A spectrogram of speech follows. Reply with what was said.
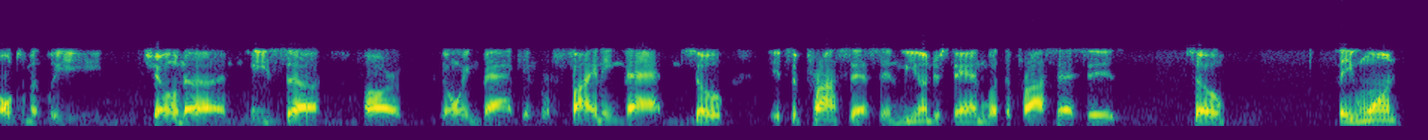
ultimately Jonah and Lisa are going back and refining that. And so it's a process, and we understand what the process is. So they want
